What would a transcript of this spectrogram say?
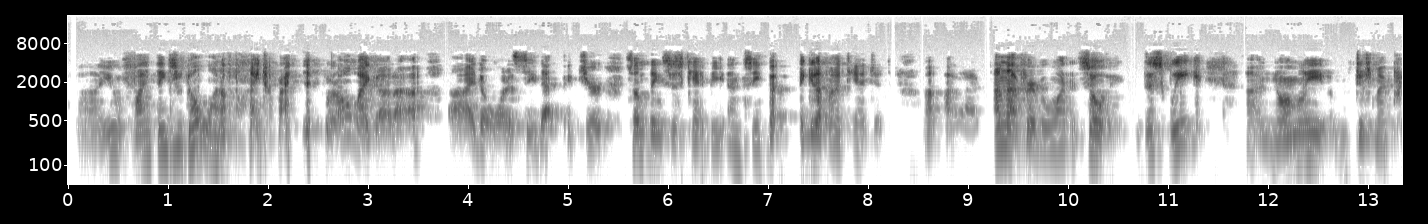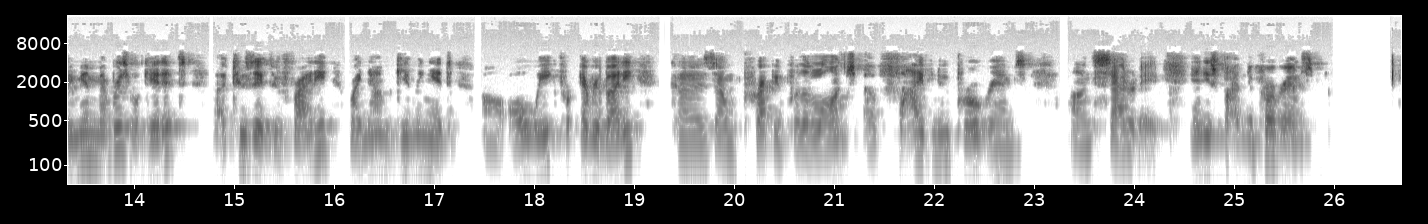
Uh, you can find things you don't want to find, right? there. oh my God, uh, I don't want to see that picture. Some things just can't be unseen. But I get off on a tangent. Uh, I, am not for everyone. So this week, uh, normally just my premium members will get it uh, Tuesday through Friday. Right now, I'm giving it uh, all week for everybody because I'm prepping for the launch of five new programs on Saturday. And these five new programs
